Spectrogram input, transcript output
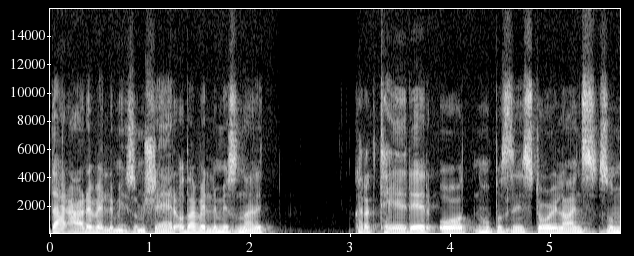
der er det veldig mye som skjer. Og det er veldig mye sånne karakterer og si, storylines som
